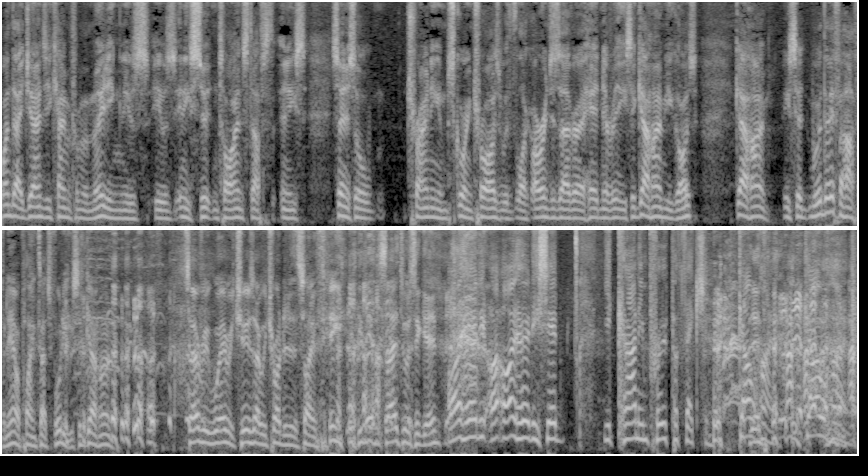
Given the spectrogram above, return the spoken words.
one day Jonesy came from a meeting and he was he was in his suit and tie and stuff, and he's seen us all training and scoring tries with like oranges over our head and everything. He said, "Go home, you guys." Go home. He said, We're there for half an hour playing touch footy. He said, Go home. so every, every Tuesday we tried to do the same thing. He didn't say it to us again. I heard. He, I I heard he said, "You can't improve perfection. Go home. Go home."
